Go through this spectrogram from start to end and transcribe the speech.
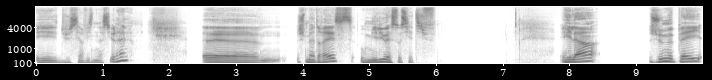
et du service national, euh, je m'adresse au milieu associatif. Et là, je me paye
